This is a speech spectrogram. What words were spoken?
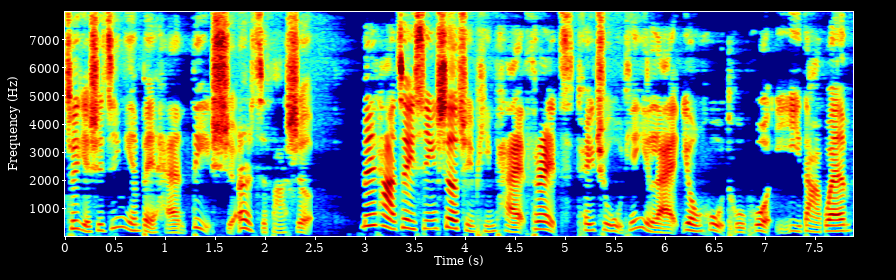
这也是今年北韩第十二次发射。Meta 最新社群平台 Threads 推出五天以来，用户突破一亿大关，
